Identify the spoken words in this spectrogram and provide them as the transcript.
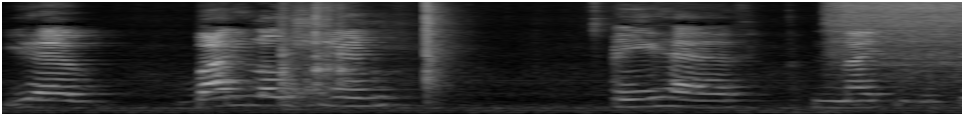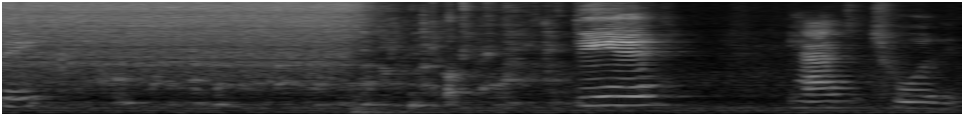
You have body lotion, and you have nice little sink. Then you have the toilet,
